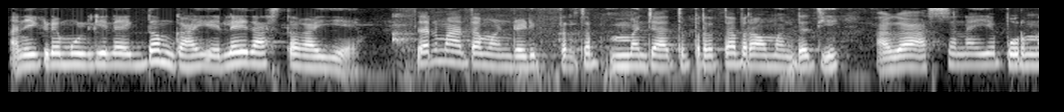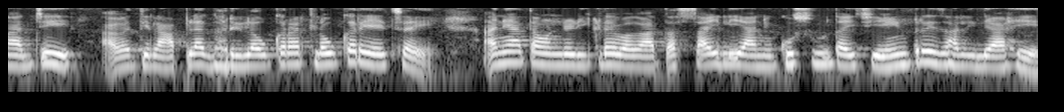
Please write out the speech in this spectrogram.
आणि इकडे मुलगीला एकदम घाई आहे लय जास्त घाई आहे. तर मग आता मंडळी प्रताप म्हणजे आता प्रतापराव म्हणतात की अगं असं नाही आहे पूर्णाजी. अगं तिला आपल्या घरी लवकरात लवकर यायचं आहे. आणि आता मंडळी इकडे बघा आता सायली आणि कुसुमताईची एंट्री झालेली आहे.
